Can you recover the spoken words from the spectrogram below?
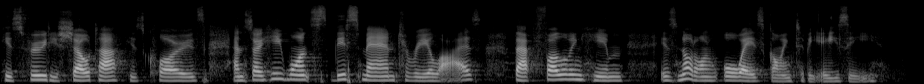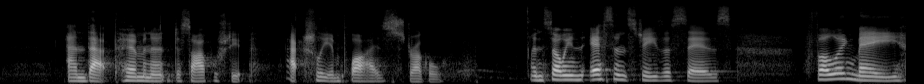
his food, his shelter, his clothes. And so he wants this man to realize that following him is not always going to be easy, and that permanent discipleship actually implies struggle. And so, in essence, Jesus says, following me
